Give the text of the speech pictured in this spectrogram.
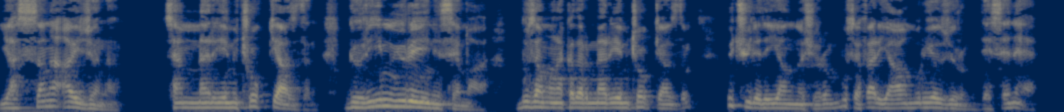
Yazsana Aycan'ı. Sen Meryem'i çok yazdın. Göreyim yüreğini Sema. Bu zamana kadar Meryem'i çok yazdım. Üçüyle de iyi anlaşıyorum. Bu sefer Yağmur'u yazıyorum desene.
